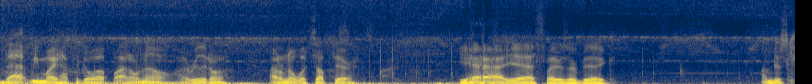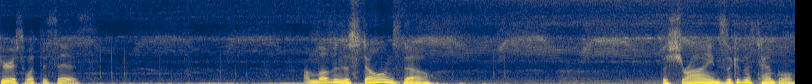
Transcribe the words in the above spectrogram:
That we might have to go up. I don't know. I really don't. I don't know what's up there. Yeah, yeah. Spiders are big. I'm just curious what this is. I'm loving the stones though. The shrines. Look at the temple.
